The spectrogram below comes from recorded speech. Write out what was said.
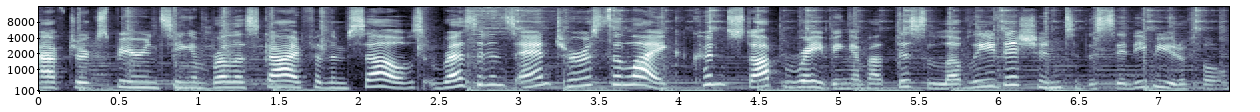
After experiencing Umbrella Sky for themselves, residents and tourists alike couldn't stop raving about this lovely addition to the City Beautiful.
